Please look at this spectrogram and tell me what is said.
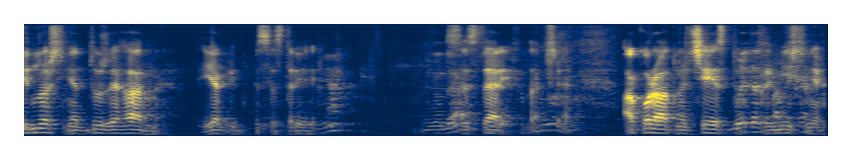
Відношення дуже гарне, як від сестри, сестер і так далі. Акуратно, чисто, в приміщеннях.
